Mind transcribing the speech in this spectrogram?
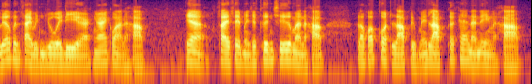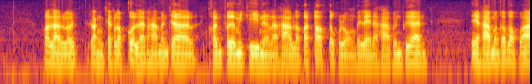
เลือกเป็นใส่เป็น UID ง่ายกว่านะครับ เนี่ยใส่เสร็จมันจะขึ้นชื่อมานะครับ เราก็กดรับหรือไม่รับก็แค่นั้นเองนะครับ พอเราหลังจากเรากดแล้วนะครับ มันจะคอนเฟิร์มอีกทีหนึ่งนะครับ เราก็ตอบตกลงไปเลยนะครับเพื่อนๆเนี่ยครับ มันก็บอกว่า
